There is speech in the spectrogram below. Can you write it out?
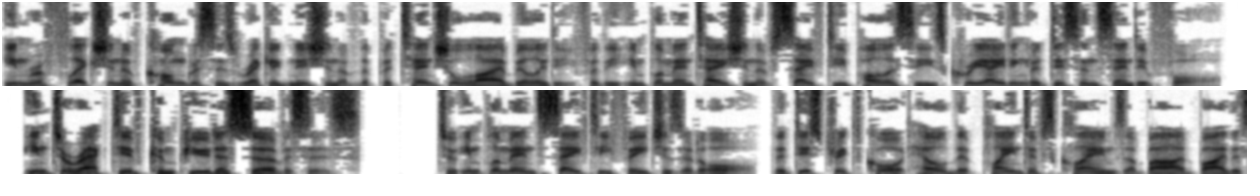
In reflection of Congress's recognition of the potential liability for the implementation of safety policies creating a disincentive for interactive computer services to implement safety features at all, the district court held that plaintiffs' claims are barred by the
